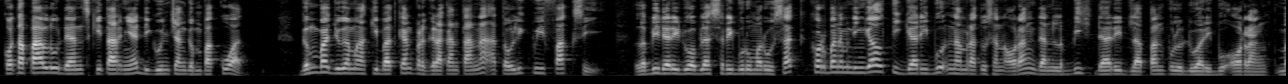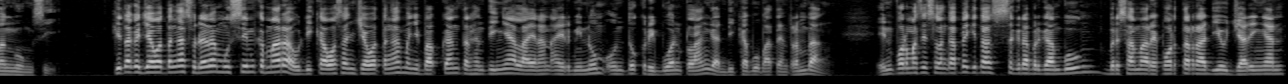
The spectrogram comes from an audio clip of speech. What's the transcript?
Kota Palu dan sekitarnya diguncang gempa kuat Gempa juga mengakibatkan pergerakan tanah atau likuifaksi. Lebih dari 12.000 rumah rusak, korban meninggal 3.600-an orang dan lebih dari 82.000 orang mengungsi. Kita ke Jawa Tengah, saudara musim kemarau di kawasan Jawa Tengah menyebabkan terhentinya layanan air minum untuk ribuan pelanggan di Kabupaten Rembang. Informasi selengkapnya kita segera bergabung bersama reporter radio jaringan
